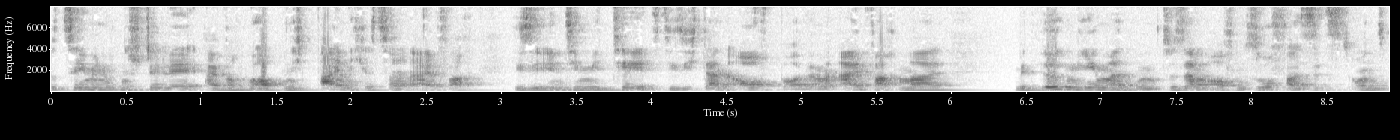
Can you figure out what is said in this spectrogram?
so zehn Minuten Stille einfach überhaupt nicht peinlich ist, sondern einfach diese Intimität, die sich dann aufbaut, wenn man einfach mal mit irgendjemandem zusammen auf dem Sofa sitzt und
